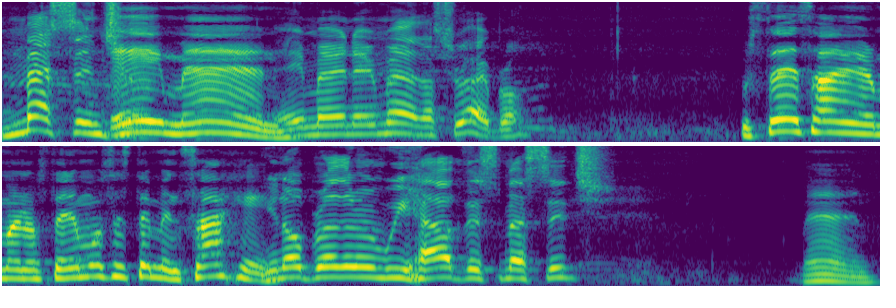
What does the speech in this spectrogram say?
messenger. Amen. Amen, amen. That's right, bro. Ustedes saben, hermanos, tenemos este mensaje. You know, brethren, we have this message. Man.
